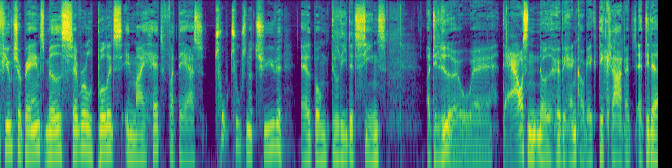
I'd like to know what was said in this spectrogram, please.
Future Bands med Several Bullets in My Head fra deres 2020 album Deleted Scenes. Og det lyder jo, øh, der er også noget Herbie Hancock, ikke? Det er klart, at, at det der,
